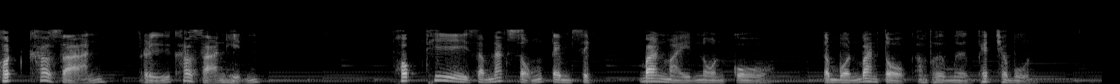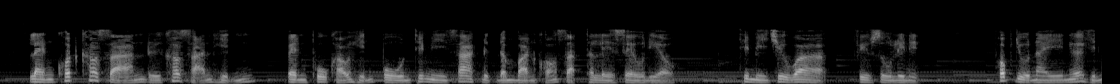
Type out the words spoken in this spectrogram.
คดข้าวสารหรือข้าวสารหิน พบที่สำนักสงฆ์เต็มสิบบ้านใหม่โนนโกตำบลบ้านโตกอำเภอเมืองเพชรบูรณ์ แหล่งคดข้าวสารหรือข้าวสารหิน เป็นภูเขาหินปูนที่มีซากดึกดำบรรของสัตว์ทะเลเซลล์เดียว ที่มีชื่อว่าฟิลซูลินิตพบอยู่ในเนื้อหิน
